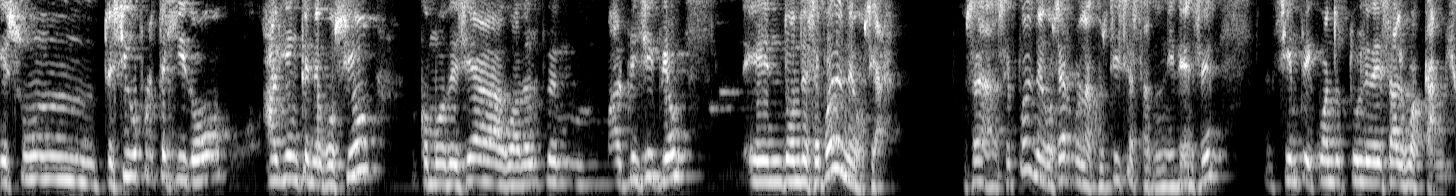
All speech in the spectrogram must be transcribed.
es un testigo protegido, alguien que negoció, como decía Guadalupe al principio, en donde se puede negociar. O sea, se puede negociar con la justicia estadounidense siempre y cuando tú le des algo a cambio.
